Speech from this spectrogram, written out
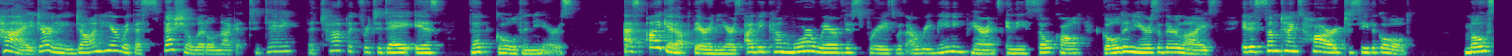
Hi, Darlene Dawn here with a special little nugget today. The topic for today is the golden years. As I get up there in years, I become more aware of this phrase with our remaining parents in these so called golden years of their lives. It is sometimes hard to see the gold. Most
